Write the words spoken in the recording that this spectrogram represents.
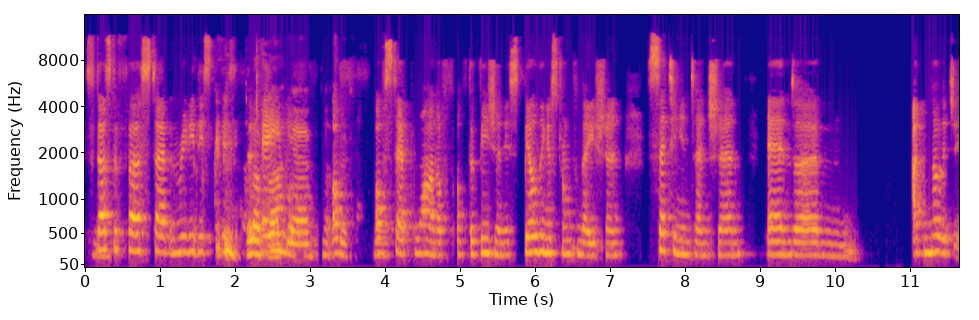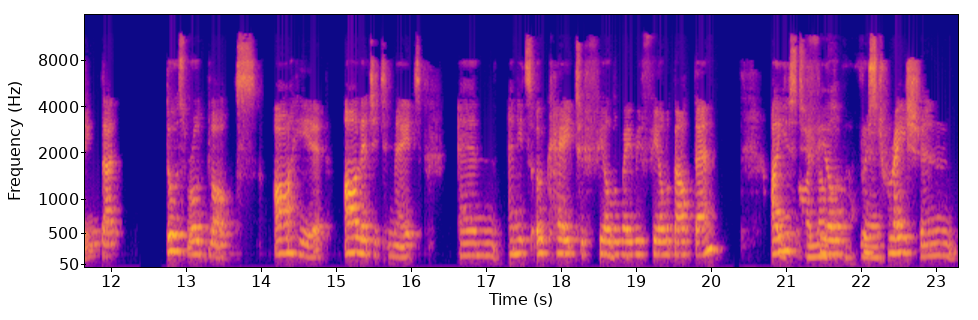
So that's the first step, and really this, this the Love aim that. Yeah. of, That's of, good. of step one of, of the vision is building a strong foundation, setting intention, and um, acknowledging that those roadblocks are here, are legitimate, and and it's okay to feel the way we feel about them. I used to I feel that, yeah. frustration,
